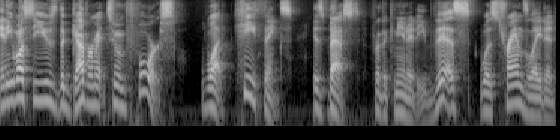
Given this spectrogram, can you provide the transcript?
and he wants to use the government to enforce what he thinks is best for the community. This was translated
